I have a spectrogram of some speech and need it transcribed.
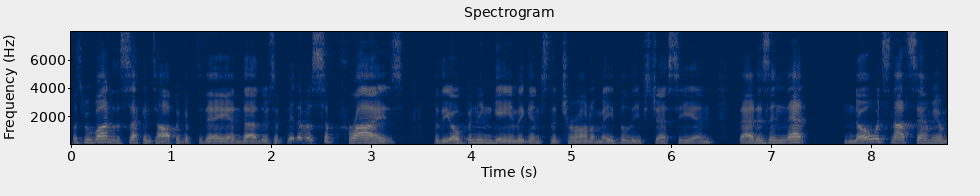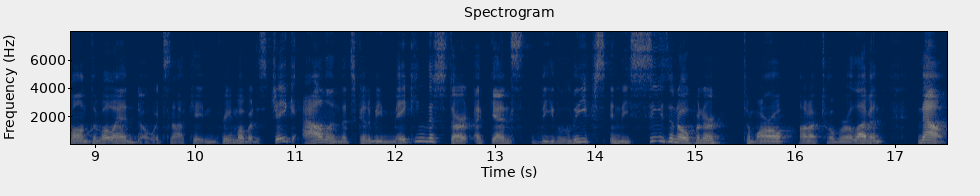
Let's move on to the second topic of today, and uh, there's a bit of a surprise for the opening game against the Toronto Maple Leafs, Jesse, and that is in net no, it's not Samuel Montembeault, and no, it's not Cayden Primeau, but it's Jake Allen that's going to be making the start against the Leafs in the season opener tomorrow on October 11th. Now,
